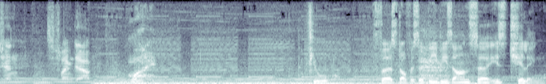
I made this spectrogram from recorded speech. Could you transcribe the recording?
Losing an engine. It's flamed out. Why? Fuel. First Officer Beebe's answer is chilling.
